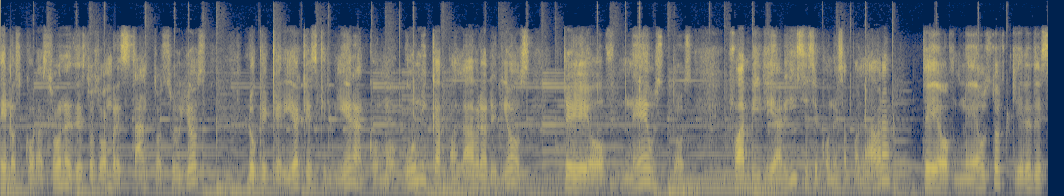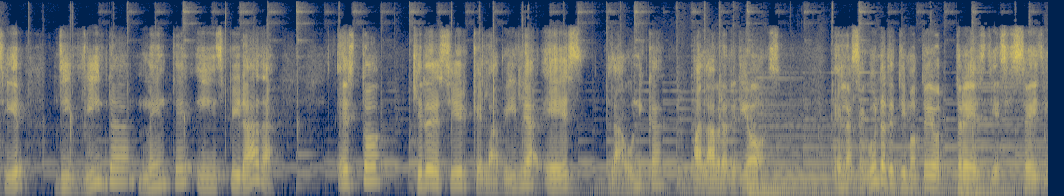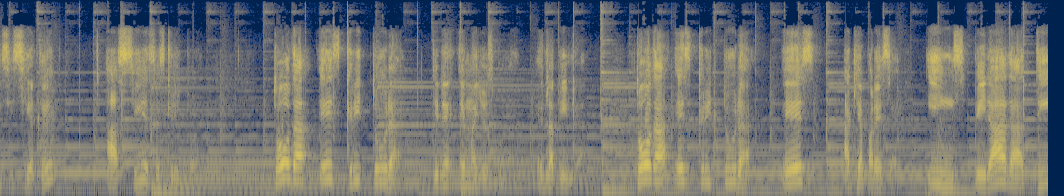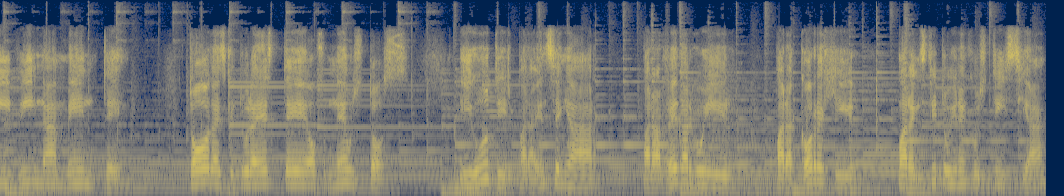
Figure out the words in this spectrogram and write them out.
en los corazones de estos hombres santos suyos lo que quería que escribieran como única palabra de Dios, teofneustos. Familiarícese con esa palabra. Teofneustos quiere decir divinamente inspirada. Esto quiere decir que la Biblia es la única palabra de Dios. En la segunda de Timoteo 3, 16, 17, así es escrito. Toda escritura tiene en mayúscula, es la Biblia. Toda escritura es, aquí aparece, inspirada divinamente. Toda escritura es teofneustos y útil para enseñar, para redarguir, para corregir, para instituir en justicia,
